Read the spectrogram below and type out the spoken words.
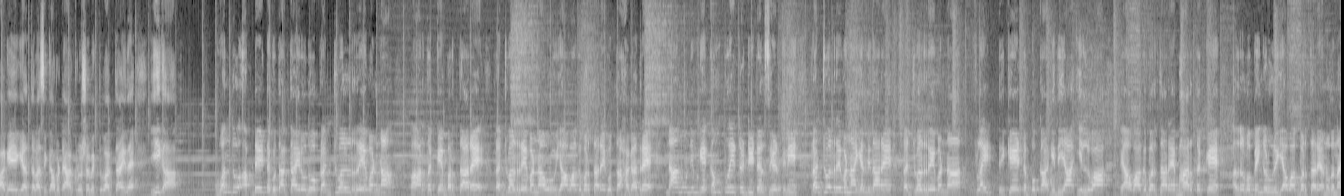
ಹಾಗೆ ಹೀಗೆ ಅಂತೆಲ್ಲ ಸಿಕ್ಕಾಪಟ್ಟೆ ಆಕ್ರೋಶ ವ್ಯಕ್ತವಾಗ್ತಾ ಇದೆ. ಈಗ ಒಂದು ಅಪ್ಡೇಟ್ ಗೊತ್ತಾಗ್ತಾ ಇರೋದು ಪ್ರಜ್ವಲ್ ರೇವಣ್ಣ ಭಾರತಕ್ಕೆ ಬರ್ತಾರೆ. ಪ್ರಜ್ವಲ್ ರೇವಣ್ಣ ಅವರು ಯಾವಾಗ ಬರ್ತಾರೆ ಗೊತ್ತಾ? ಹಾಗಾದರೆ ನಾನು ನಿಮಗೆ ಕಂಪ್ಲೀಟ್ ಡೀಟೇಲ್ಸ್ ಹೇಳ್ತೀನಿ. ಪ್ರಜ್ವಲ್ ರೇವಣ್ಣ ಎಲ್ಲಿದ್ದಾರೆ? Prajwal Revanna flight ticket book ಆಗಿದೆಯಾ ಇಲ್ವಾ? ಯಾವಾಗ ಬರ್ತಾರೆ ಭಾರತಕ್ಕೆ? ಅದರಲ್ಲೂ ಬೆಂಗಳೂರಿಗೆ ಯಾವಾಗ ಬರ್ತಾರೆ ಅನ್ನೋದನ್ನು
